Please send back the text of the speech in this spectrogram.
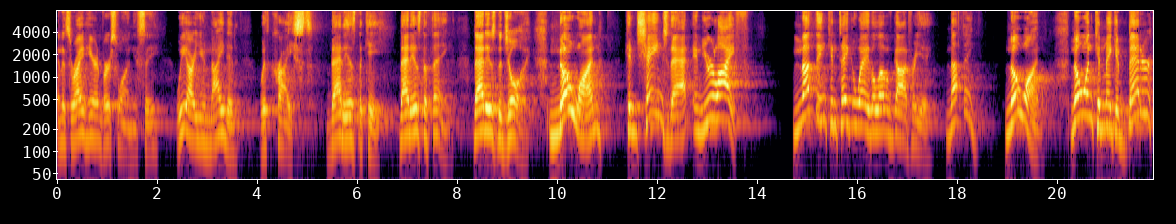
And it's right here in verse 1, you see. We are united with Christ. That is the key. That is the thing. That is the joy. No one can change that in your life. Nothing can take away the love of God for you. Nothing. No one. No one can make it better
